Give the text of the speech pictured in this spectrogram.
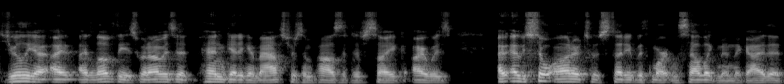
Julia i, I love these. When i was at penn getting a master's in positive psych i was I, I, was so honored to have studied with Martin Seligman, the guy that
